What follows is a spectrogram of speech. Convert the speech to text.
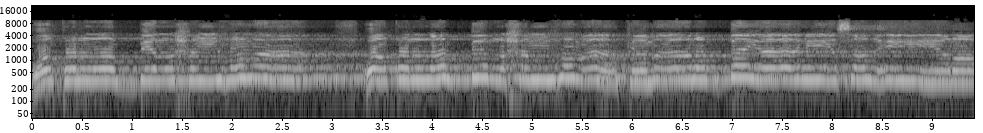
وقل رب ارحمهما وقل رب ارحمهما كما ربياني صغيرا.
